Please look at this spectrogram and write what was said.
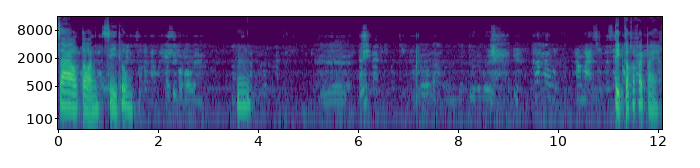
เศร้าตอนสี่ทุ่มมาซื้อปลาเผาไปให้อืมเอออุ้ยเริ่มหนักดูในมือก็เราทำหวานศูนย์เปอร์เซ็นต์ติดก็ค่อยๆไปศูนย์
